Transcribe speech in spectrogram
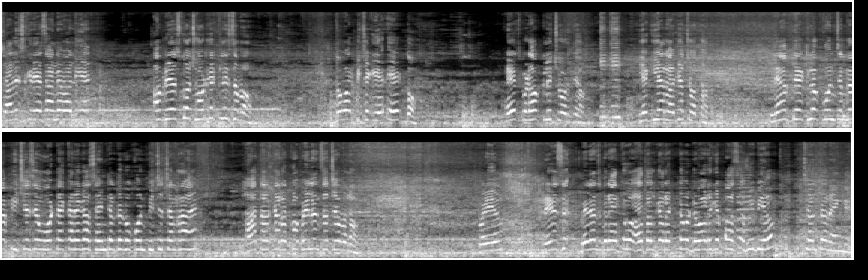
चालीस की रेस आने वाली है। अब रेस को छोड़ के क्लिच दबाओ। दो बार पीछे गियर एक, दो। रेस बढ़ाओ क्लिच छोड़ते हो ये गियर आ गया चौथा। लेफ़्ट देख लो कौन चल रहा है, पीछे से ओवरटेक करेगा सेंटर देखो कौन पीछे चल रहा है। हाथ हल्का रखो बैलेंस अच्छा बनाओ। बढ़िया। रेस बैलेंस बनाते हुए हाथ हल्का रखते हुए डिवाइडर के पास अभी भी हम चलते रहेंगे।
